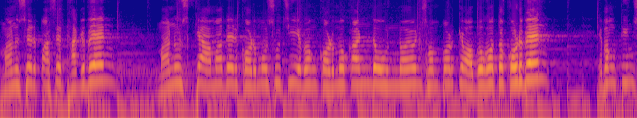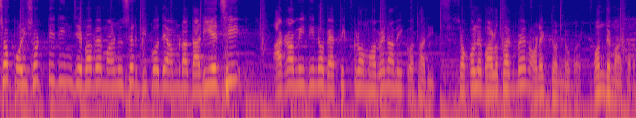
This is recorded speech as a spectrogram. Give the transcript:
মানুষের পাশে থাকবেন, মানুষকে আমাদের কর্মসূচি এবং কর্মকাণ্ড উন্নয়ন সম্পর্কে অবগত করবেন এবং তিনশো পঁয়ষট্টি দিন যেভাবে মানুষের বিপদে আমরা দাঁড়িয়েছি, আগামী দিনও ব্যতিক্রম হবে না আমি কথা দিচ্ছি। সকলে ভালো থাকবেন, অনেক ধন্যবাদ। বন্দে মাতারা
